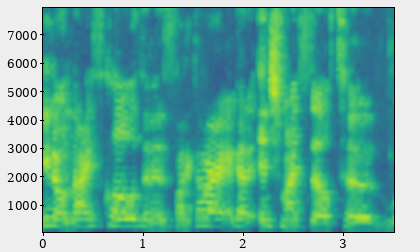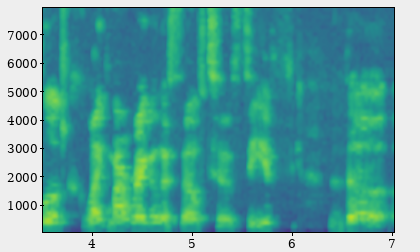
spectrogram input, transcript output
You know, nice clothes, and it's like, all right, I gotta inch myself to look like my regular self to see if the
